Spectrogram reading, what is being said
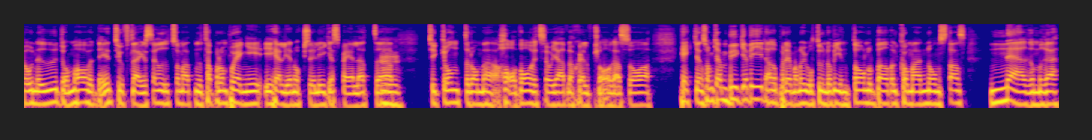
Och nu, de har, det är ett tufft läge. Det ser ut som att nu tappar de poäng i, i helgen också i ligaspelet. Eh, mm. Tycker inte de har varit så jävla självklara. Så Häcken som kan bygga vidare på det man har gjort under vintern och bör väl komma någonstans närmre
